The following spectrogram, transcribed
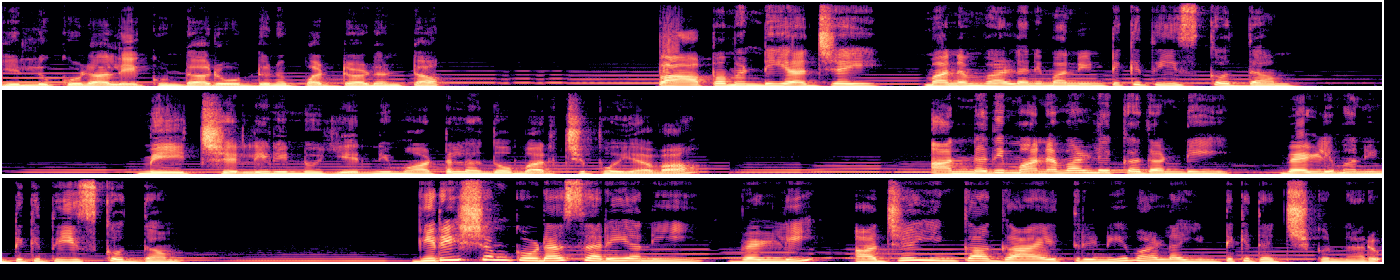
ఇల్లు కూడా లేకుండా రోడ్డున పడ్డాడంట. పాపమండి అజయ్ మనం వాళ్ళని మన ఇంటికి తీసుకొద్దాం. మీ చెల్లి నిన్ను ఎన్ని మాటలందో మర్చిపోయావా? అన్నది మనవాళ్ళే కదండి వెళ్ళి మన ఇంటికి తీసుకొద్దాం. గిరీశం కూడా సరే అని వెళ్ళి అజయ్ ఇంకా గాయత్రిని వాళ్ళ ఇంటికి తెచ్చుకున్నారు.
